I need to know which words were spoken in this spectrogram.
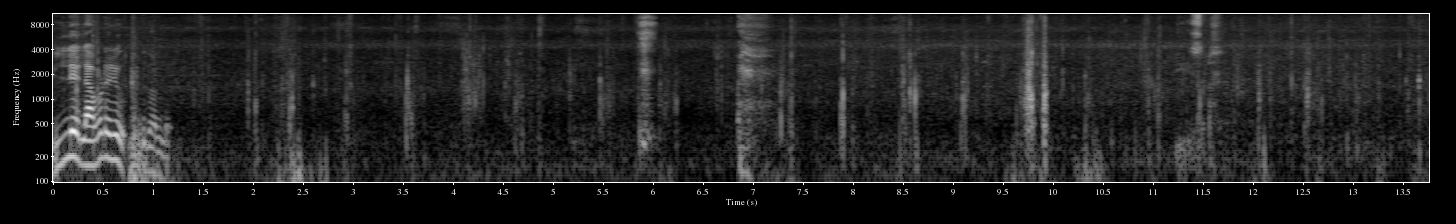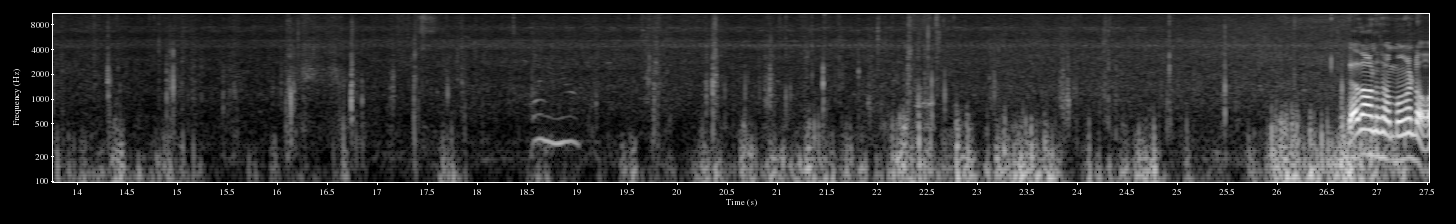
ഇല്ല ഇല്ല അവിടെ ഒരു ഇതുണ്ട്. അതാണ് സംഭവം കേട്ടോ.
